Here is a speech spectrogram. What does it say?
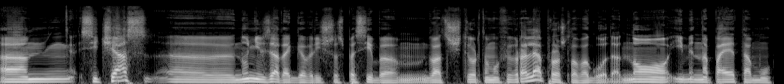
Сейчас, э, ну, нельзя так говорить, что спасибо 24 февраля прошлого года, но именно поэтому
